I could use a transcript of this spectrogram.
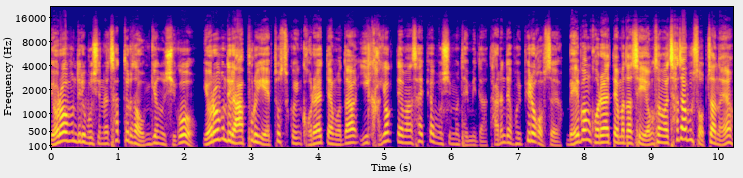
여러분들이 보시는 차트로 다 옮겨 놓으시고 여러분들이 앞으로 이 앱토스 코인 거래할 때마다 이 가격대만 살펴보시면 됩니다. 다른 데 볼 필요가 없어요. 매번 거래할 때마다 제 영상을 찾아볼 수 없잖아요.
